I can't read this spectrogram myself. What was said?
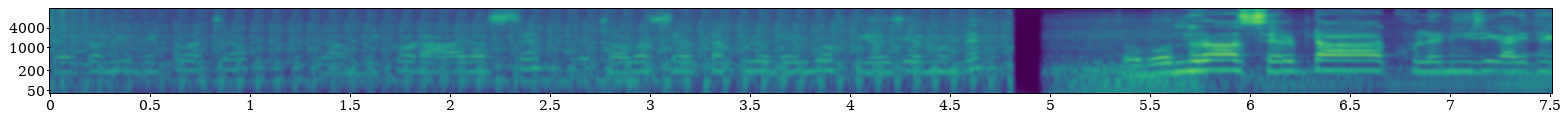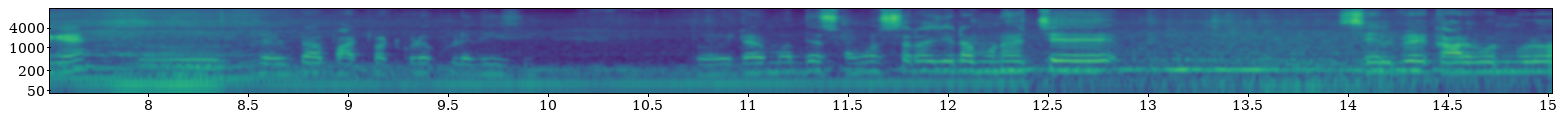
সেলফটা তুমি দেখতে পাচ্ছ, কীরকম বিকট আওয়াজ আসছে। তো চলো সেলফটা খুলে দেখব, কী হয়েছে এর মধ্যে। তো বন্ধুরা সেলফটা খুলে নিয়েছি গাড়ি থেকে। তো সেলফটা পাট পাট করে খুলে দিয়েছি। তো এটার মধ্যে সমস্যাটা যেটা মনে হচ্ছে সেলফের কার্বনগুলো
